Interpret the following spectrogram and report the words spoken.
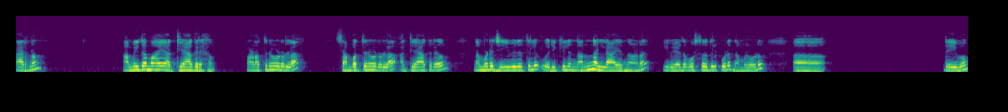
കാരണം അമിതമായ അത്യാഗ്രഹം പണത്തിനോടുള്ള സമ്പത്തിനോടുള്ള അത്യാഗ്രഹം നമ്മുടെ ജീവിതത്തിൽ ഒരിക്കലും നന്നല്ല എന്നാണ് ഈ വേദപുസ്തകത്തിൽ കൂടെ നമ്മളോട് ദൈവം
